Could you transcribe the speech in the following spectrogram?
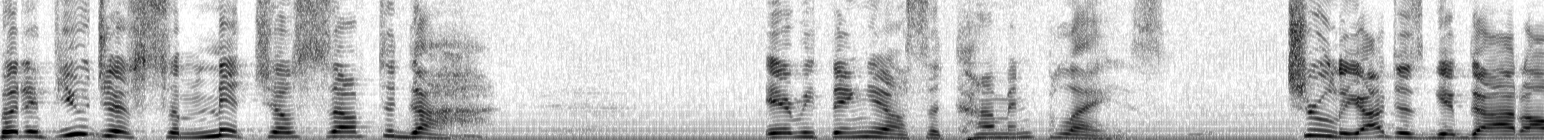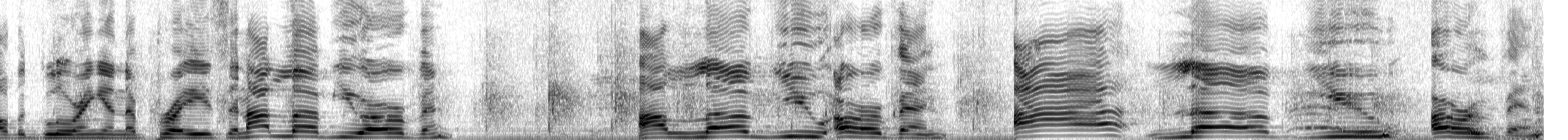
But if you just submit yourself to God, everything else will come in place. Truly, I just give God all the glory and the praise. And I love you, Irvin. I love you, Irvin. Love you, Irvin.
